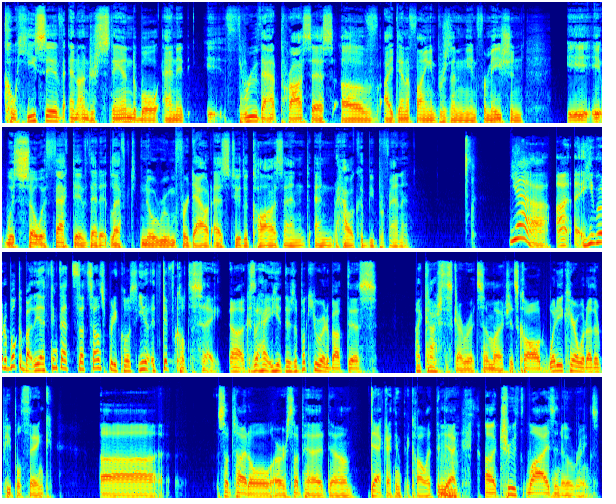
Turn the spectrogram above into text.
cohesive and understandable. And it, it through that process of identifying and presenting the information, it, it was so effective that it left no room for doubt as to the cause and, and how it could be prevented. Yeah, I, he wrote a book about it. I think that's that sounds pretty close. You know, it's difficult to say because he, there's a book he wrote about this. My gosh, this guy wrote so much. It's called "What Do You Care What Other People Think?" Uh, subtitle or subhead um, deck, I think they call it the deck. Uh, Truth, lies, and O rings.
